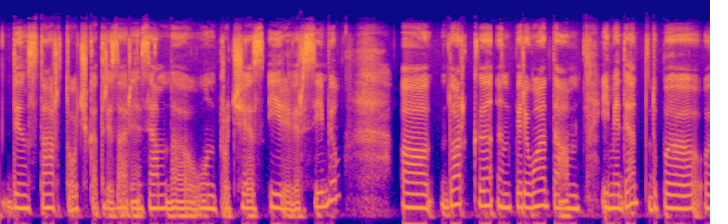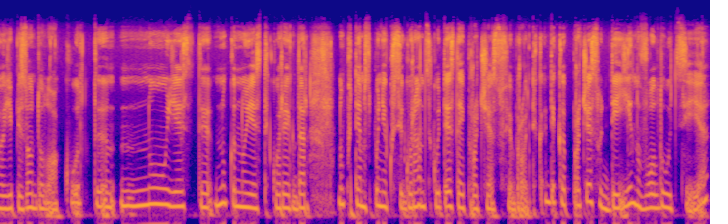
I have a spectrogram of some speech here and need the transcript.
din start o cicatrizare înseamnă un proces irreversibil, uh, doar că în perioada imediat după uh, episodul acut nu este, nu că nu este corect, dar nu putem spune cu siguranță că uite, ăsta e procesul fibrotic. Adică procesul de involuție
